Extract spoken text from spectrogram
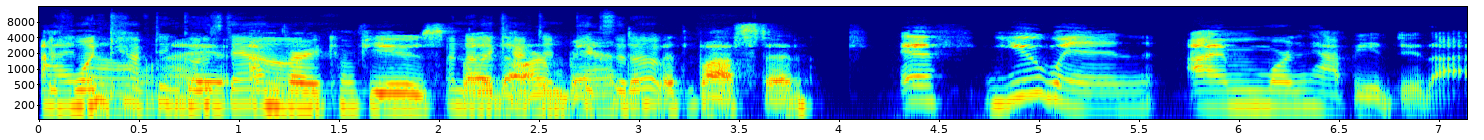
If I one know, captain goes I- down, I'm very confused another by the captain picks it up. with Boston. If you win, I'm more than happy to do that.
